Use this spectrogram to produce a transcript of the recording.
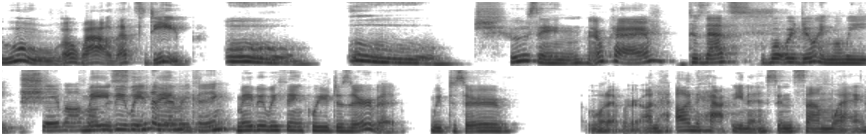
Ooh, oh, wow. That's deep. Ooh, ooh. Choosing. Okay. Because that's what we're doing when we shave off Maybe we think- everything. Maybe we think we deserve it. We deserve whatever, un- unhappiness in some way.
